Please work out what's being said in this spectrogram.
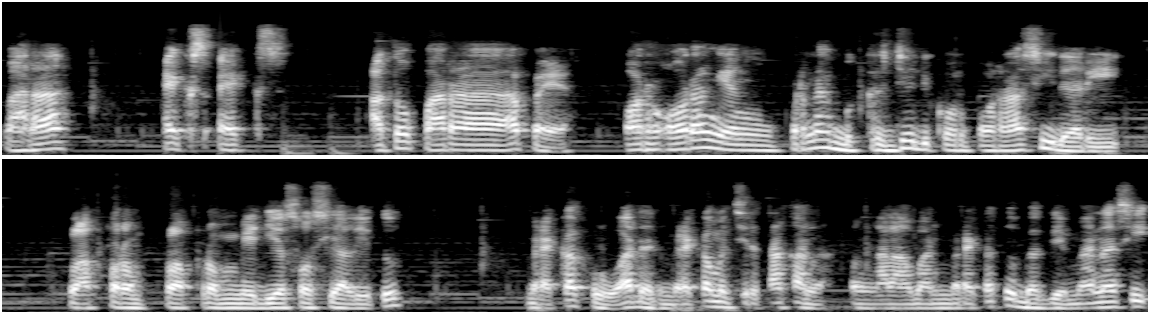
para XX atau para apa ya orang-orang yang pernah bekerja di korporasi dari platform-platform media sosial itu mereka keluar dan mereka menceritakan lah pengalaman mereka tuh bagaimana sih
